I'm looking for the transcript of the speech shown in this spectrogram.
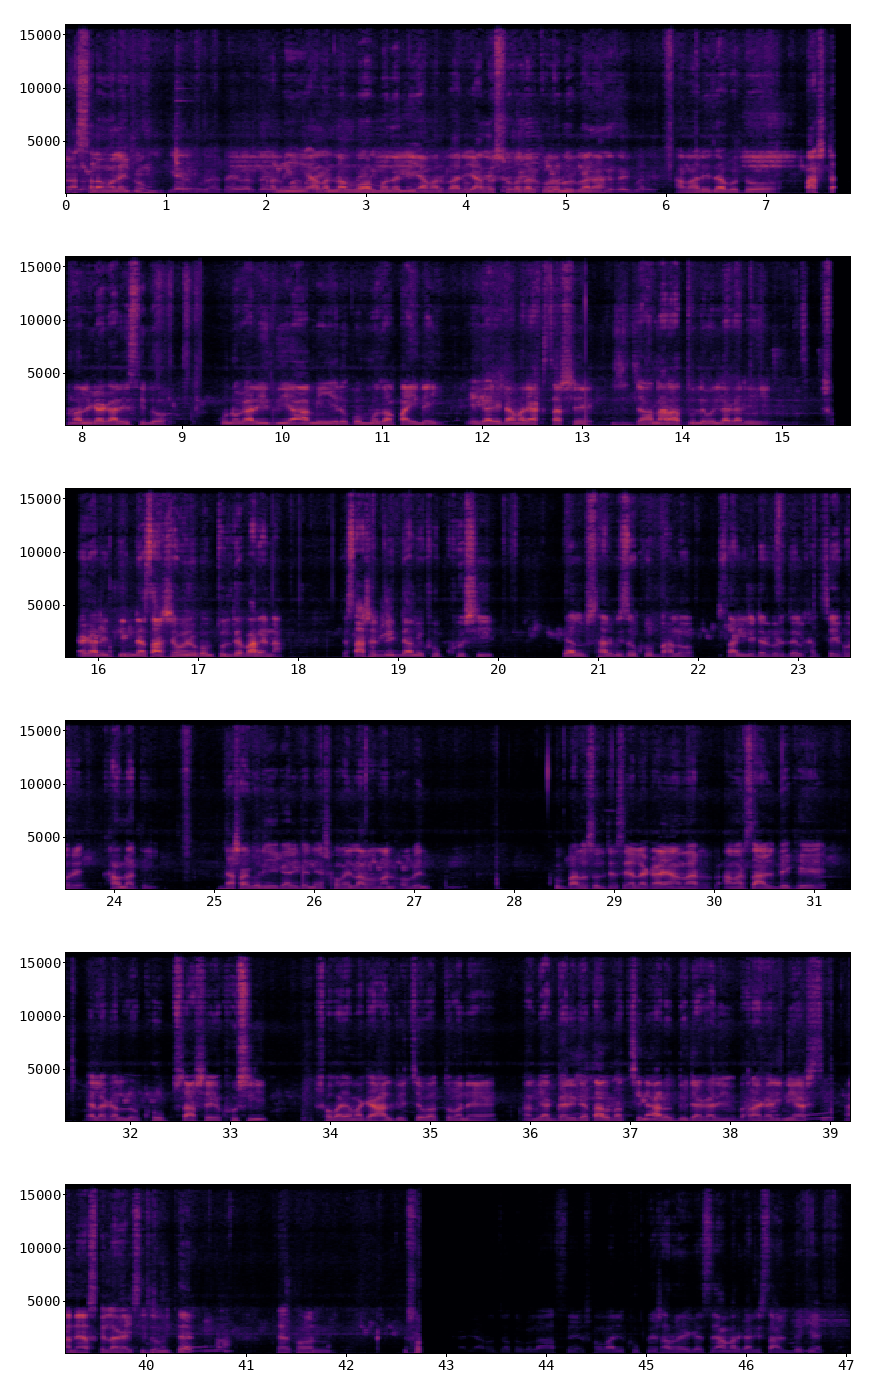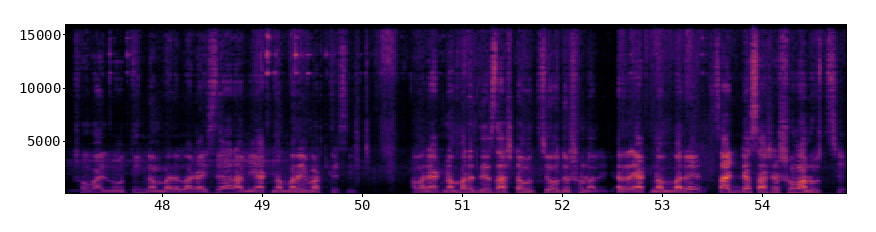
আসসালামু আলাইকুম। আমি আমার নাম মোহাম্মদ আলী আমার বাড়ি আদর্শ বাজার কলোনি পাড়া। আমার এ যাবত পাঁচটা সোনালিকা গাড়ি ছিল। কোনো গাড়ি দিয়া আমি এরকম মজা পাই নাই। এই গাড়িটা আমার এক চাষে নাড়া তুলে ওইলা গাড়ি সোনালিকা গাড়ি তিনটা চাষে ওই রকম তুলতে পারে না। চাষের দিক দিয়ে আমি খুব খুশি। তেল সার্ভিসও খুব ভালো। চার লিটার করে তেল খাচ্ছে করে খাওনাতেই। আশা করি এই গাড়িটা নিয়ে সবাই লাভবান হবেন। খুব ভালো চলতেছে এলাকায়। আমার আমার চাষ দেখে এলাকার লোক খুব চাষে খুশি। সবাই আমাকে হাল দিচ্ছে। বর্তমানে আমি এক গাড়িতে তাল পাচ্ছি না আরও দুইটা গাড়ি, ভাড়া গাড়ি নিয়ে আসছি। আনে আজকে লাগাইছি জমিতে। এখন গাড়ি আরও যতগুলো আছে, সবারই খুব প্রেশার হয়ে গেছে আমার গাড়ির চার্জ দেখে। সবাই লো তিন নম্বরে লাগাইছে আর আমি এক নম্বরেই মারতেছি। আমার এক নম্বরে যে চাষটা হচ্ছে, ওদের সোনালিকার এক নম্বরে চারটা চাষের সমান হচ্ছে।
